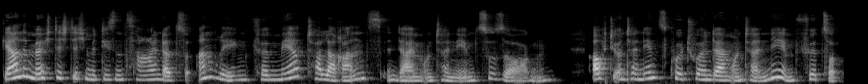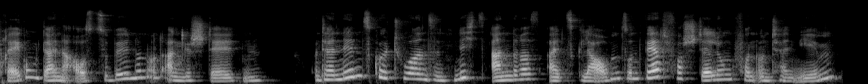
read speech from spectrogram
Gerne möchte ich dich mit diesen Zahlen dazu anregen, für mehr Toleranz in deinem Unternehmen zu sorgen. Auch die Unternehmenskultur in deinem Unternehmen führt zur Prägung deiner Auszubildenden und Angestellten. Unternehmenskulturen sind nichts anderes als Glaubens- und Wertvorstellungen von Unternehmen,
